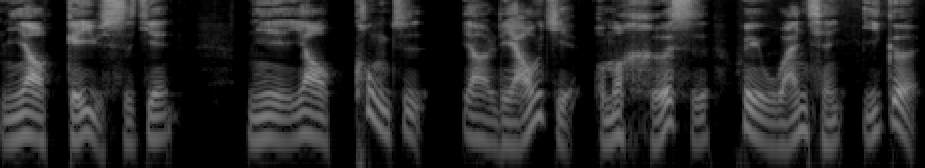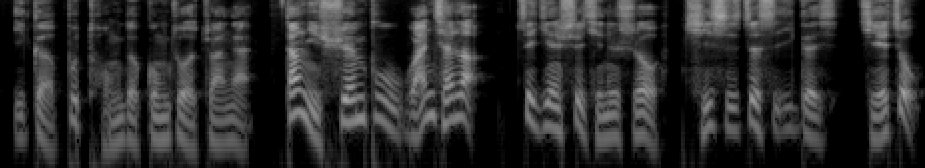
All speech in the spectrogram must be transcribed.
你要给予时间，你也要控制，要了解我们何时会完成一个一个不同的工作专案。当你宣布完成了这件事情的时候，其实这是一个节奏，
